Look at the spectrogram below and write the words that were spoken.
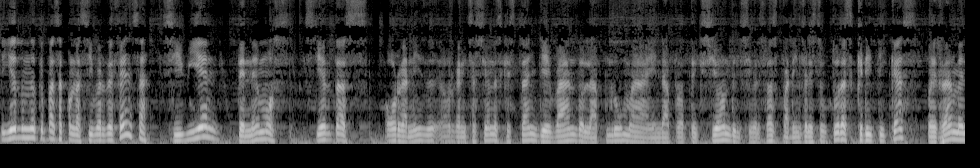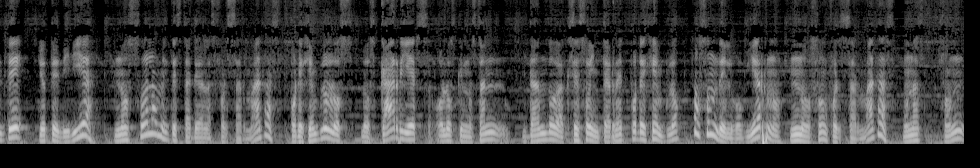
y es lo mismo que pasa con la ciberdefensa. Si bien tenemos ciertas organizaciones que están llevando la pluma en la protección del ciberespacio para infraestructuras críticas, pues realmente yo te diría, no solamente estarían las Fuerzas Armadas, por ejemplo, los, los carriers o los que nos están dando acceso a Internet, por ejemplo, no son del gobierno, no son Fuerzas Armadas, unas son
